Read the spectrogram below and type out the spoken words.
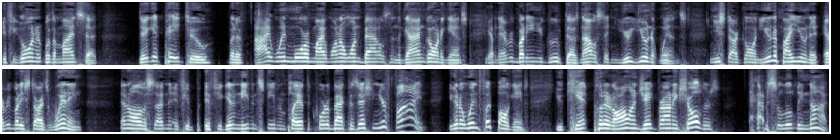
If you go in with a mindset, they get paid to, but if I win more of my one on one battles than the guy I'm going against, yep. and everybody in your group does, now all of a sudden your unit wins. And you start going unit by unit, everybody starts winning. Then all of a sudden, if you if you get an even Steven play at the quarterback position, you're fine. You're going to win football games. You can't put it all on Jake Browning's shoulders. Absolutely not.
